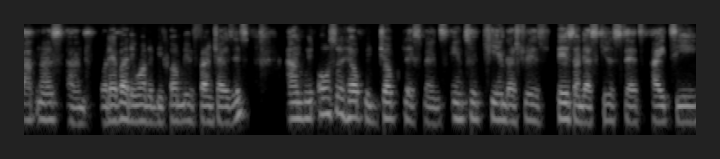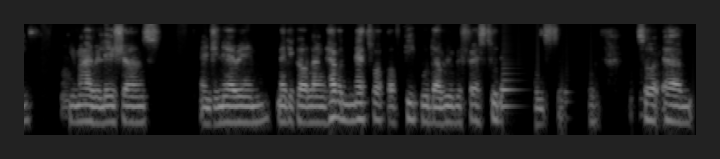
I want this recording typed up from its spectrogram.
partners, and whatever they want to become in franchises. And we also help with job placements into key industries based on their skill sets, IT, human relations, engineering, medical line. We have a network of people that we refer students to. So um,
